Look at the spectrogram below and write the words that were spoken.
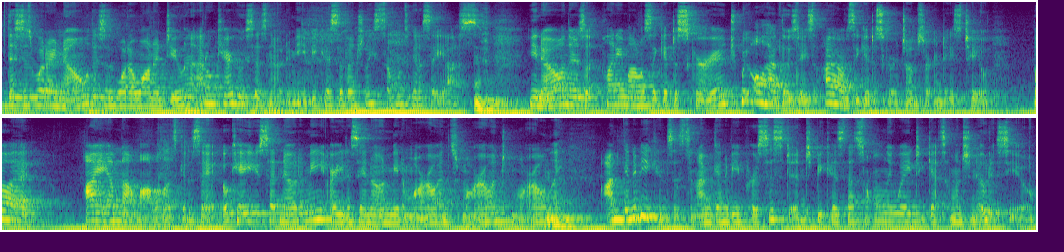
this is what I know, this is what I want to do, and I don't care who says no to me because eventually someone's going to say yes. Mm-hmm. You know, and there's plenty of models that get discouraged. We all have those days. I obviously get discouraged on certain days too. But I am that model that's going to say, okay, you said no to me. Are you going to say no to me tomorrow and tomorrow and tomorrow? Mm-hmm. Like, I'm going to be consistent. I'm going to be persistent because that's the only way to get someone to notice you.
